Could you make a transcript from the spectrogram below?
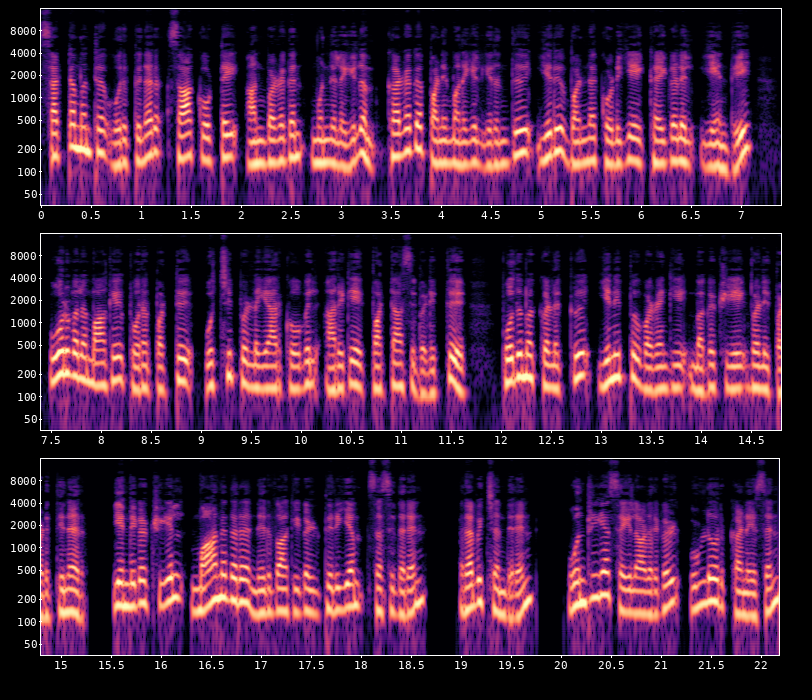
சட்டமன்ற உறுப்பினர் சாக்கோட்டை அன்பழகன் முன்னிலையிலும் கழக பணிமனையில் இருந்து இரு வண்ண கொடியை கைகளில் ஏந்தி ஊர்வலமாக புறப்பட்டு உச்சிப்பிள்ளையார் கோவில் அருகே பட்டாசு வெடித்து பொதுமக்களுக்கு இனிப்பு வழங்கி மகிழ்ச்சியை வெளிப்படுத்தினர். இந்நிகழ்ச்சியில் மாநகர நிர்வாகிகள் பிரியம் சசிதரன் ரவிச்சந்திரன் ஒன்றிய செயலாளர்கள் உள்ளூர் கணேசன்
